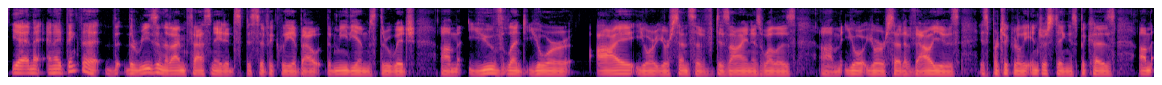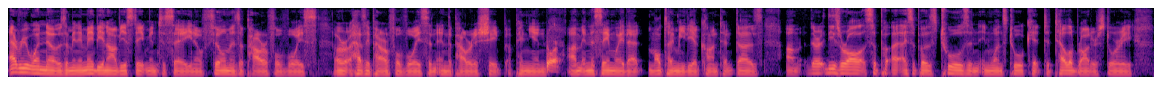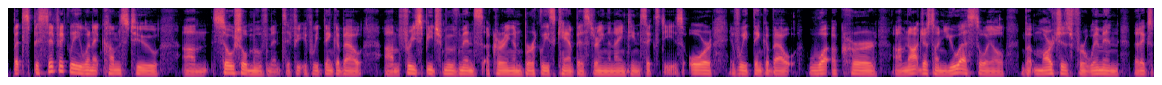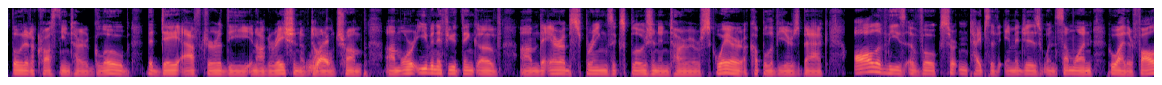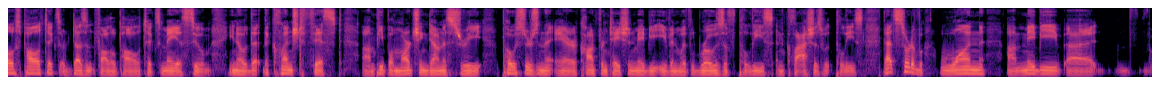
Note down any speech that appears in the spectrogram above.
Yeah, and I, and I think that the, the reason that I'm fascinated specifically about the mediums through which um, you've lent your eye, your your sense of design, as well as um, your your set of values is particularly interesting is because um, everyone knows. I mean, it may be an obvious statement to say, you know, film is a powerful voice or has a powerful voice and, and the power to shape opinion sure. um, in the same way that multimedia content does. Um, there, these are all, I suppose, tools in, in one's toolkit to tell a broader story. But specifically when it comes to um, social movements. If, if we think about um, free speech movements occurring on Berkeley's campus during the 1960s, or if we think about what occurred um, not just on U.S. soil, but marches for women that exploded across the entire globe the day after the inauguration of Donald right. Trump, um, or even if you think of um, the Arab Springs explosion in Tahrir Square a couple of years back, all of these evoke certain types of images when someone who either follows politics or doesn't follow politics may assume. You know, the, the clenched fist, um, people marching down a street, posters in the air, confrontation maybe even with rows of police and clashes with police. That's sort of one um, maybe. Uh,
